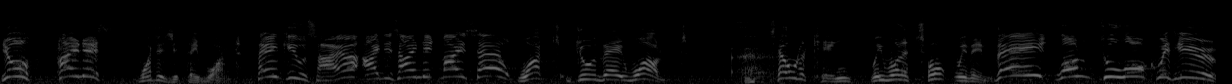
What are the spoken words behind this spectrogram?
Your Highness! What is it they want? Thank you, sire. I designed it myself. What do they want? Tell the king we want to talk with him. They want to walk with you.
